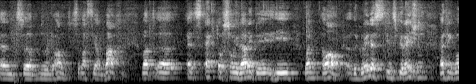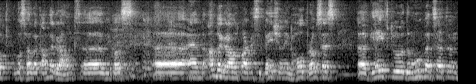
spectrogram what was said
and um, Johann Sebastian Bach. But uh, as act of solidarity, he went along. Uh, the greatest inspiration, I think, what was Velvet Underground, uh, because uh, and underground participation in the whole process uh, gave to the movement certain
